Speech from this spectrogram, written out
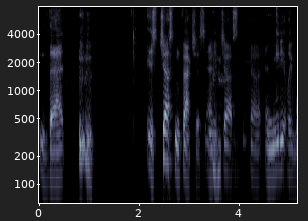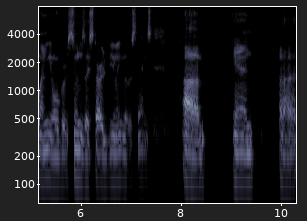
that is just infectious, and mm-hmm. it just uh, immediately won me over as soon as I started viewing those things. Um, and uh,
